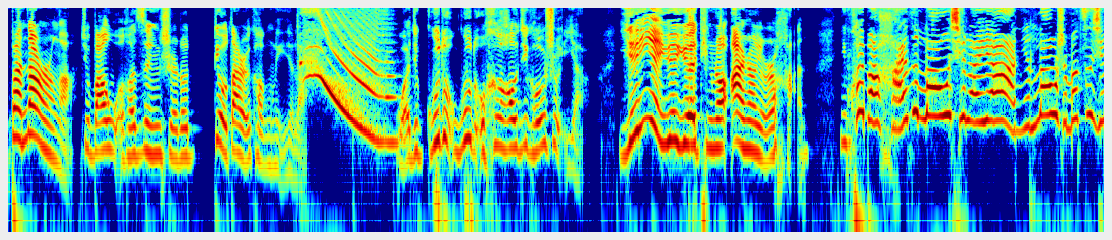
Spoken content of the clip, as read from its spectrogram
半道上啊就把我和自行车都掉大水坑里去了，我就咕嘟咕嘟喝好几口水呀。隐隐约约听着岸上有人喊：“你快把孩子捞起来呀！你捞什么自行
